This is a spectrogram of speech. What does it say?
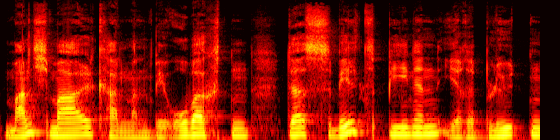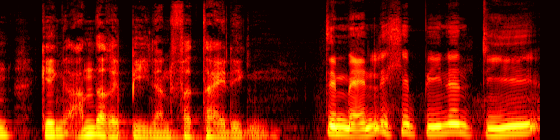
Manchmal kann man beobachten, dass Wildbienen ihre Blüten gegen andere Bienen verteidigen. Die männlichen Bienen, die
